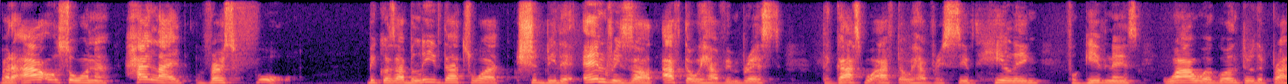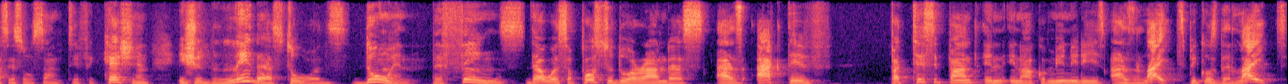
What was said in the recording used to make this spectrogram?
but I also want to highlight verse 4 because I believe that's what should be the end result after we have embraced the gospel, after we have received healing, forgiveness, while we're going through the process of sanctification. It should lead us towards doing the things that we're supposed to do around us as active participant in, in our communities as light because the light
